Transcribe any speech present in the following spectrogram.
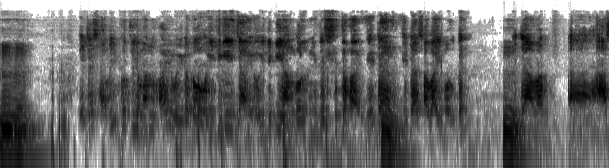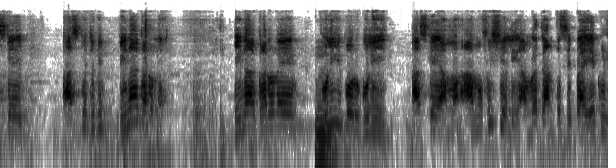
হুম হুম। এটা সবই প্রতীয়মান হয় ওই রকম ওই দিকেই যায় ওই দিকেই আঙ্গুল নির্দেশিত হয়। এটা এটা সবাই বলবেন। এটা আমার আজকে আজকে যদি বিনা কারণে বিনা কারণে। গুলির পর গুলি আজকে আনঅফিসিয়ালি আমরা জানতেছি প্রায় একুশ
